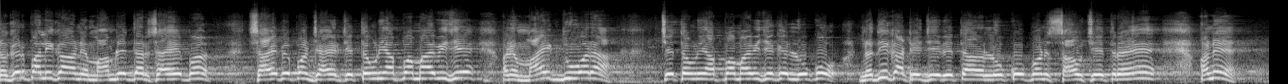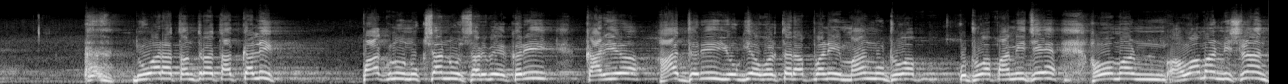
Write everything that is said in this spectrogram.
નગરપાલિકા અને મામલેદાર સાહેબ, સાહેબે પણ જાહેર ચેતવણી આપવામાં આવી છે. અને માઇક દ્વારા ચેતવણી આપવામાં આવી છે કે લોકો નદી કાંઠે જે રહેતા લોકો પણ સાવચેત રહે અને દ્વારા તંત્ર તાત્કાલિક પાકનું નુકસાનનું સર્વે કરી કાર્ય હાથ ધરી યોગ્ય વળતર આપવાની માંગ ઉઠવા ઉઠવા પામી છે. હવામાન હવામાન નિષ્ણાંત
